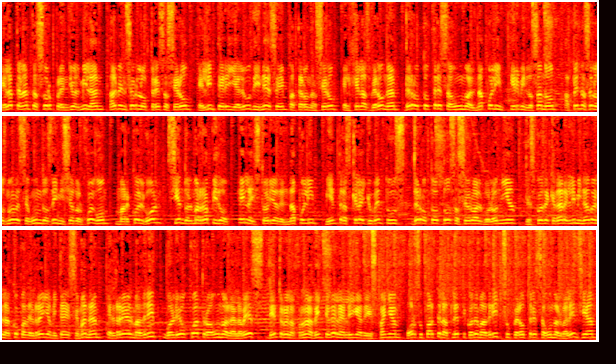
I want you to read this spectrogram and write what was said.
el Atalanta sorprendió al Milan al vencerlo 3 a 0, el Inter y el Udinese empataron a 0, el Gelas Verona derrotó 3 a 1 al Napoli, Irving Lozano apenas a los 9 segundos de iniciado el juego marcó el gol, siendo el más rápido en la historia del Napoli, mientras que la Juventus derrotó 2 a 0 al Bolonia. Después de quedar eliminado en la Copa del Rey a mitad de semana, el Real Madrid goleó 4 a 1 al Alavés dentro de la jornada 20 de la Liga de España. Por su parte, el Atlético de Madrid superó 3 a 1 al Valencia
